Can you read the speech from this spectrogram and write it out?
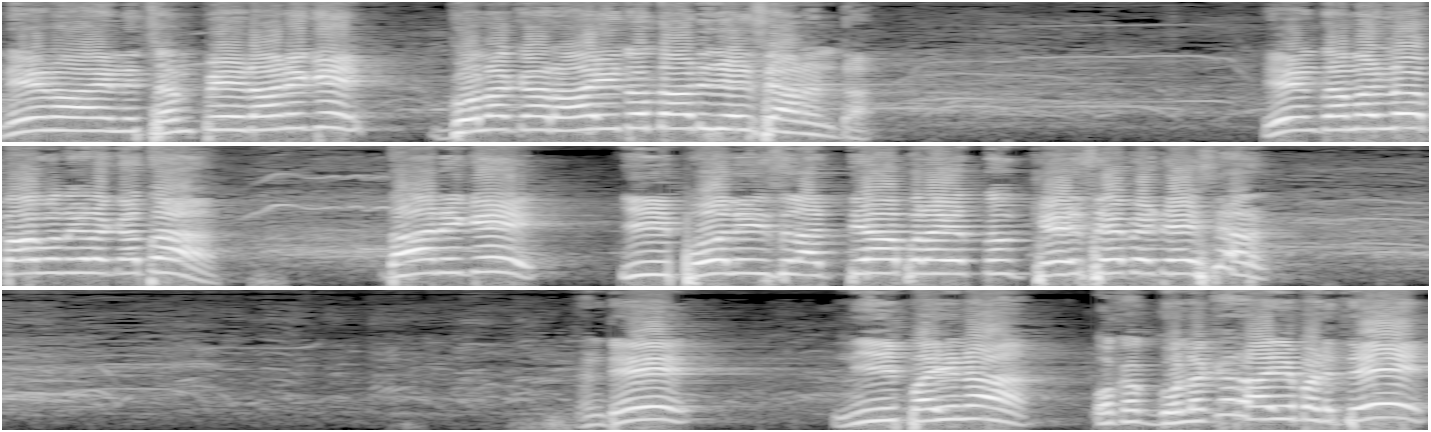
నేను ఆయన్ని చంపేయడానికి గులకరాయితో దాడి చేశానంట. ఏం తమిళలో బాగుంది కదా కథ? దానికి ఈ పోలీసులు హత్యా ప్రయత్నం కేసే పెట్టేశారు. అంటే నీ పైన ఒక గులక రాయబడితే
